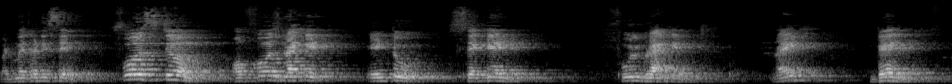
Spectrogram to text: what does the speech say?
But method is same. First term of first bracket into second full bracket. Right? Then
